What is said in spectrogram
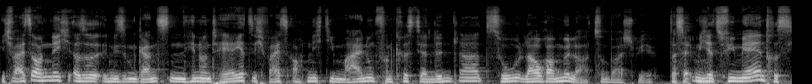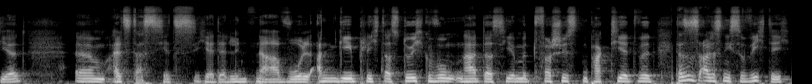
Ich weiß auch nicht, also in diesem ganzen Hin und Her jetzt, ich weiß auch nicht die Meinung von Christian Lindler zu Laura Müller zum Beispiel. Das hätte mich mhm. jetzt viel mehr interessiert, ähm, als dass jetzt hier der Lindner wohl angeblich das durchgewunken hat, dass hier mit Faschisten paktiert wird. Das ist alles nicht so wichtig.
